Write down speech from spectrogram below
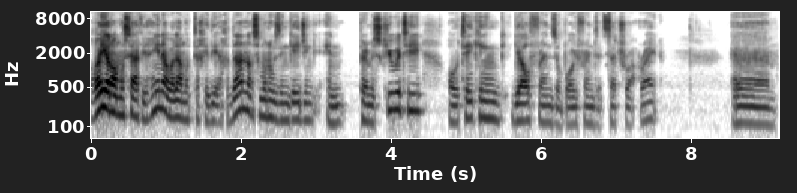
غير مسافحين ولا متخذي أخدان someone who's engaging in promiscuity or taking girlfriends or boyfriends etc right um,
